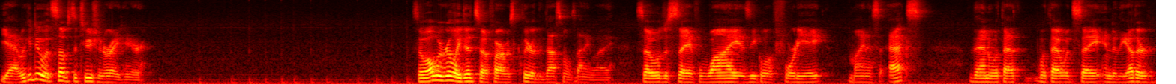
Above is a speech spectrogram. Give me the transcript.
yeah, we could do it with substitution right here. So all we really did so far was clear the decimals anyway. So we'll just say if y is equal to 48 minus x, then what that what that would say into the other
